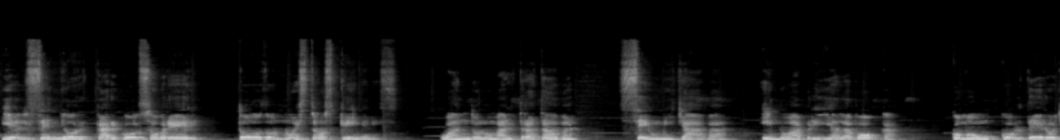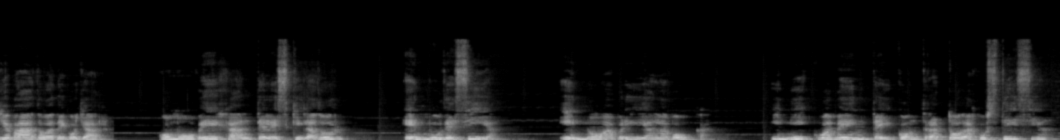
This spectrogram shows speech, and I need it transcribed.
y el Señor cargó sobre él todos nuestros crímenes. Cuando lo maltrataban, se humillaba y no abría la boca, como un cordero llevado a degollar, como oveja ante el esquilador, enmudecía y no abría la boca. Inicuamente y contra toda justicia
